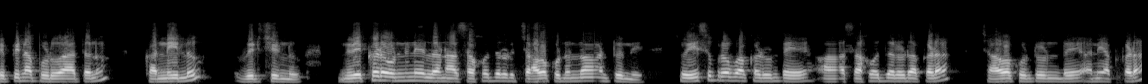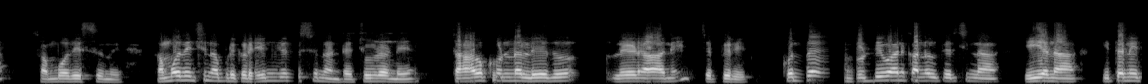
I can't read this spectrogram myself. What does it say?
చెప్పినప్పుడు అతను కన్నీళ్ళు విడిచిండు నువ్వెక్కడ ఉండిన నా సహోదరుడు చావకుండా అంటుంది. సో యేసు ప్రభు అక్కడ ఉంటే ఆ సహోదరుడు అక్కడ చావకుంటుండే అని అక్కడ సంబోధిస్తుంది. సంబోధించినప్పుడు ఇక్కడ ఏం చేస్తుందంటే చూడండి చావకుండా లేదు లేడా? అని చెప్పిరి. కొంత గుడ్డివాని కన్నులు తెరిచిన ఈయన ఇతని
